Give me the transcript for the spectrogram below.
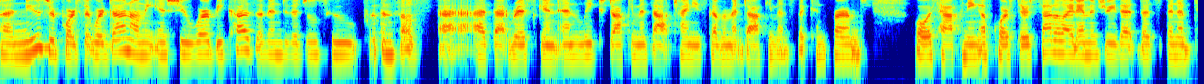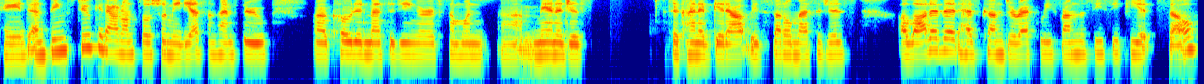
uh, news reports that were done on the issue were because of individuals who put themselves uh, at that risk and, and leaked documents out, Chinese government documents that confirmed what was happening. Of course, there's satellite imagery that that's been obtained, and things do get out on social media sometimes through uh, coded messaging, or if someone um, manages to kind of get out these subtle messages. A lot of it has come directly from the CCP itself.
